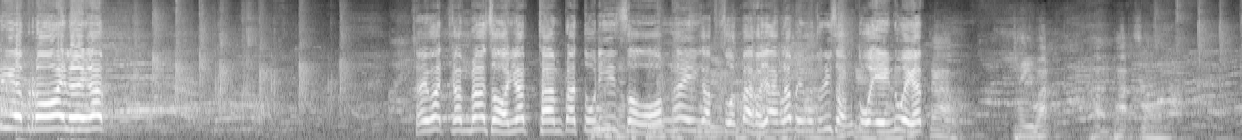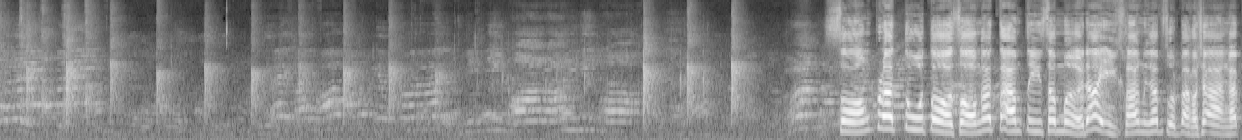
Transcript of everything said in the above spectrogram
เรียบร้อยเลยครับชัยวัฒน์คำพระสอนครับทำประตูที่ 2 ให้กับสวนป่าเขายางแล้วเป็นประตูที่ 2 ตัวเองด้วยครับชัยวัฒน์คำพระสอน 2 ประตูต่อ 2 ครับ ตามตีเสมอได้อีกครั้งหนึงครับสวนป่าเขาชะอางครับ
